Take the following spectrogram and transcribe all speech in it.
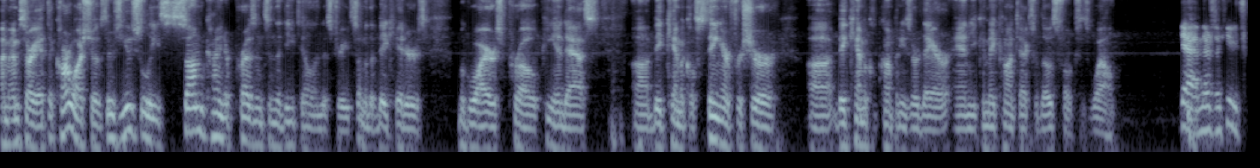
I'm, I'm sorry, at the car wash shows, there's usually some kind of presence in the detail industry. Some of the big hitters, Meguiar's Pro, P&S, uh, Big Chemical Stinger for sure. Uh, big chemical companies are there, and you can make contacts with those folks as well. Yeah, and there's a huge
